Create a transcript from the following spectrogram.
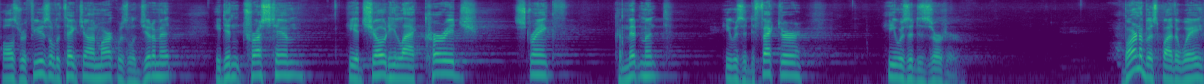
Paul's refusal to take John Mark was legitimate. He didn't trust him. He had showed he lacked courage, strength, commitment. He was a defector. He was a deserter. Barnabas, by the way,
